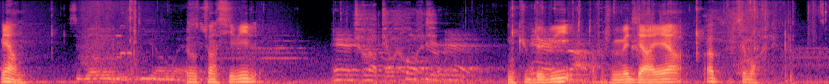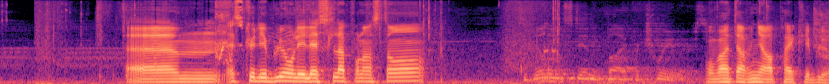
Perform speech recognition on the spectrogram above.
Merde, DOA. autres sont un civil. Je m'occupe de lui. Attends, je me mette derrière. Hop, c'est bon. Euh, Est-ce que les bleus, on les laisse là pour l'instant? On va intervenir après avec les bleus.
